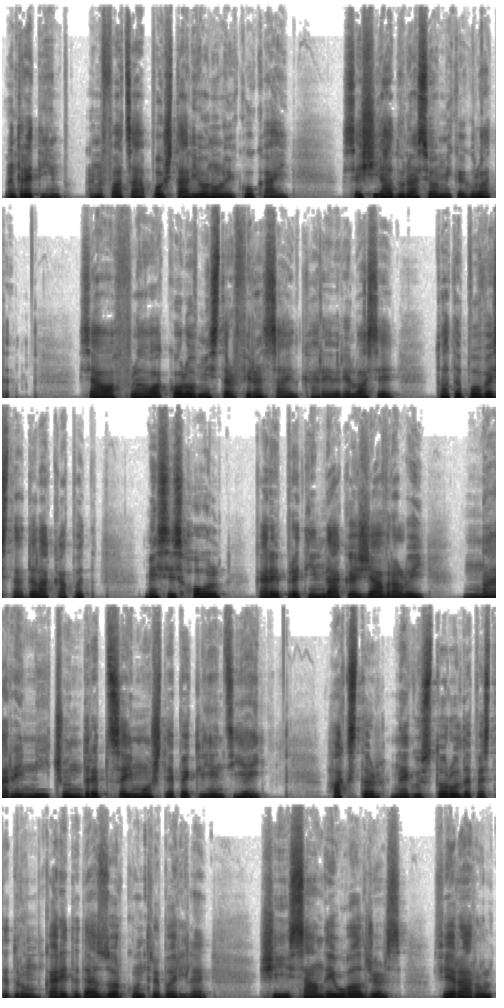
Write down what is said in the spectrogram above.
Între timp, în fața poștalionului cu cai, se și adunase o mică gloată. Se aflau acolo Mr. Firenside, care reluase toată povestea de la capăt, Mrs. Hall, care pretindea că javra lui n-are niciun drept să-i muște pe clienții ei. Huckster, negustorul de peste drum, care îi dădea zor cu întrebările, și Sunday Walgers, fierarul,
